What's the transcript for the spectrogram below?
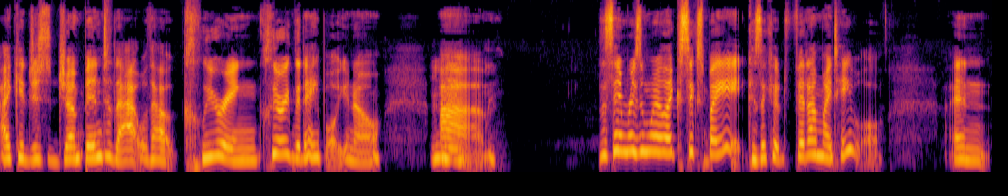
I could just jump into that without clearing clearing the table, you know. Mm-hmm. Um the same reason why I like six by eight, because it could fit on my table. And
